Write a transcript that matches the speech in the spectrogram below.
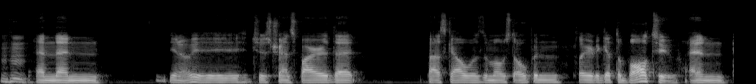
Mm-hmm. And then, you know, it just transpired that Pascal was the most open player to get the ball to. And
